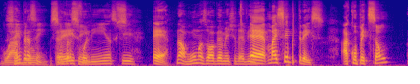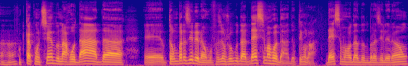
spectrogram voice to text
Guardo... sempre assim, sempre três assim. folhinhas que... É, Não, algumas obviamente devem... é, mas sempre três. A competição, Aham. o que tá acontecendo na rodada. É, então, Brasileirão, vou fazer um jogo da décima rodada. Eu tenho lá, décima rodada do Brasileirão,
